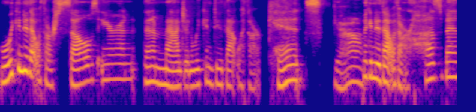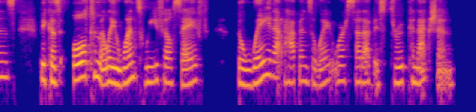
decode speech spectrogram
when we can do that with ourselves Erin then imagine we can do that with our kids yeah. we can do that with our husbands because ultimately, once we feel safe, the way that happens, the way we're set up is through connection.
